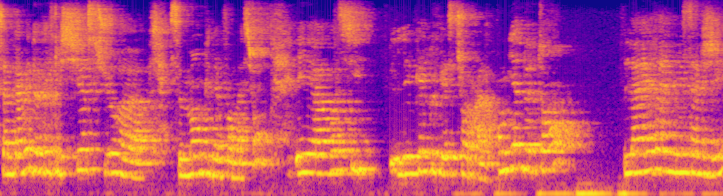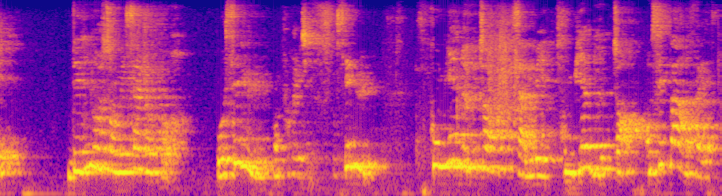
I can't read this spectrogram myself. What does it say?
ça me permet de réfléchir sur euh, ce manque d'informations. Et euh, voici les quelques questions. Alors, combien de temps l'ARN messager délivre son message au corps Aux cellules, on pourrait dire. Aux cellules. Combien de temps ça met? Combien de temps? On ne sait pas en fait.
